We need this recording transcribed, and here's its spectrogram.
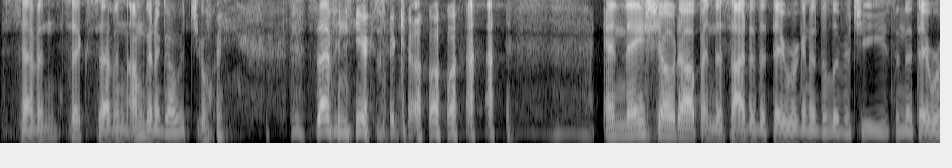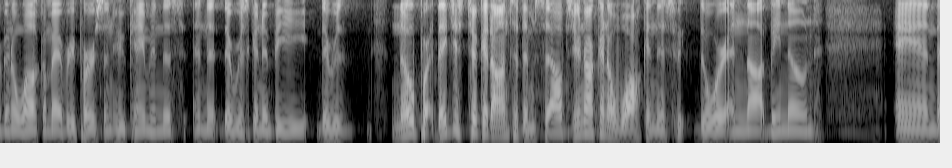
seven, six, seven. I'm to go with Joy. seven years ago. And they showed up and decided that they were going to deliver cheese and that they were going to welcome every person who came in this and that there was going to be, there was no, they just took it onto themselves. You're not going to walk in this door and not be known. And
